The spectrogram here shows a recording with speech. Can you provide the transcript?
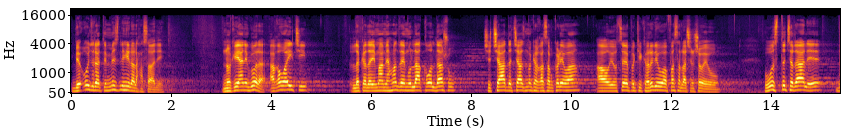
باجرت مثله للحصاد نو کې یعنی ګوره هغه وایي چې لکه د امام احمد رحم الله قول دا شو چې چا د چا ځمکه غصب کړې وه او یو څه پکې کرلې وه فصل راشن شوی و اوس ته چې رالې د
